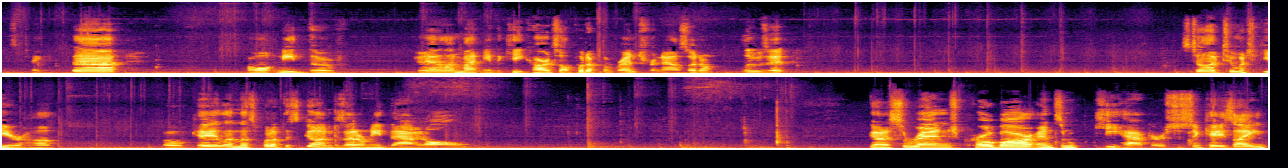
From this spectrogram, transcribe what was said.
Let's take that. I won't need the. Well, I might need the key card, so I'll put up the wrench for now so I don't lose it. Still have too much gear, huh? Okay, then let's put up this gun, because I don't need that at all. Got a syringe, crowbar, and some key hackers, just in case I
